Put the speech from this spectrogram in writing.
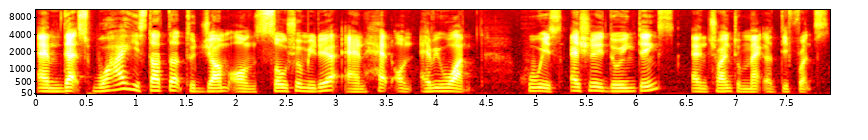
and that's why he started to jump on social media and head on everyone who is actually doing things and trying to make a difference.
